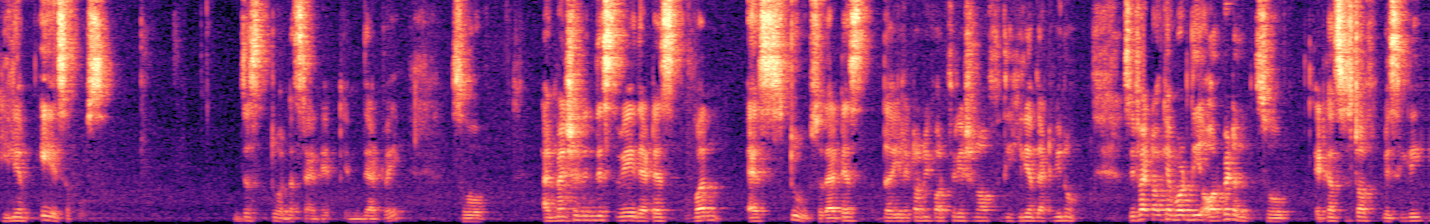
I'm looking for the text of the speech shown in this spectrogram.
helium A suppose, just to understand it in that way. So I mentioned in this way that is 1s2, so that is the electronic configuration of the helium that we know. So if I talk about the orbital, so it consists of basically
